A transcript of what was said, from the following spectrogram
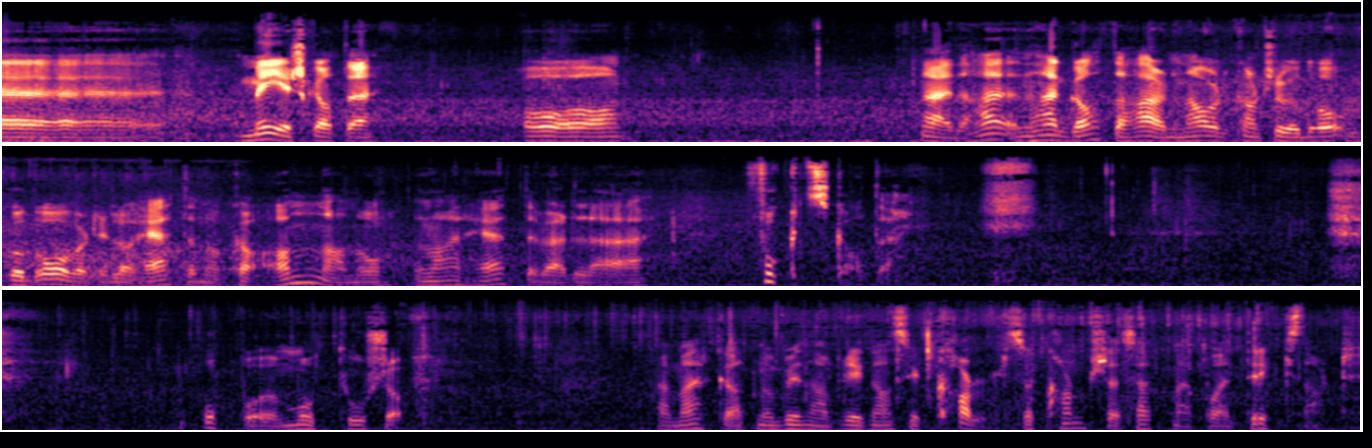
eh, Meyers gate. Og Nei, denne, gata her den har vel kanskje gått, over til å hete noe annet nå. Den her heter vel eh, Fugts gate. Oppover mot Torshov. Jeg merker at nå begynner jeg å bli ganske kald, så kanskje jeg setter meg på en trikk snart.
